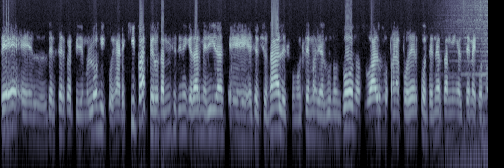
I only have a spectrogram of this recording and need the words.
de el, del cerco epidemiológico en Arequipa, pero también se tienen que dar medidas eh, excepcionales, como el tema de algunos bonos o algo, para poder contener también el tema económico.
